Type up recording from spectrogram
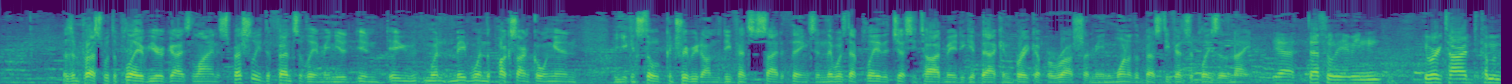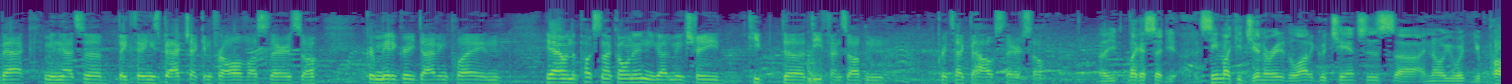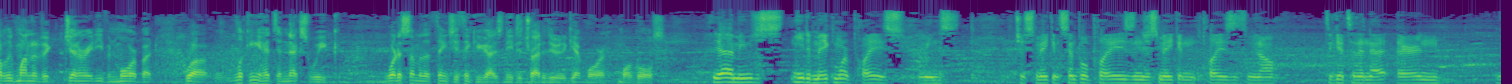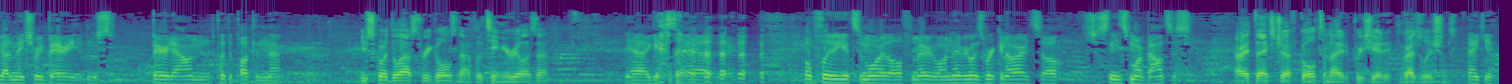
I was impressed with the play of your guys' line, especially defensively. I mean, you, you, when, maybe when the pucks aren't going in, you can still contribute on the defensive side of things. And there was that play that Jesse Todd made to get back and break up a rush. I mean, one of the best defensive plays of the night. Yeah, definitely. I mean, he worked hard coming back. I mean, that's a big thing. He's back checking for all of us there. So, made a great diving play. And yeah, when the puck's not going in, you got to make sure you keep the defense up and protect the house there. So. Uh, like I said, you, it seemed like you generated a lot of good chances. Uh, I know you, you probably wanted to generate even more, but well, looking ahead to next week, what are some of the things you think you guys need to try to do to get more more goals? Yeah, I mean, we just need to make more plays. I mean, just making simple plays and just making plays, you know, to get to the net there, and we got to make sure we bury it and just bear down and put the puck in the net. You scored the last three goals now for the team. You realize that? Yeah, I guess I have there. Hopefully, we get some more though from everyone. Everyone's working hard, so just need some more bounces. All right, thanks, Jeff. Goal tonight. Appreciate it. Congratulations. Thank you.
